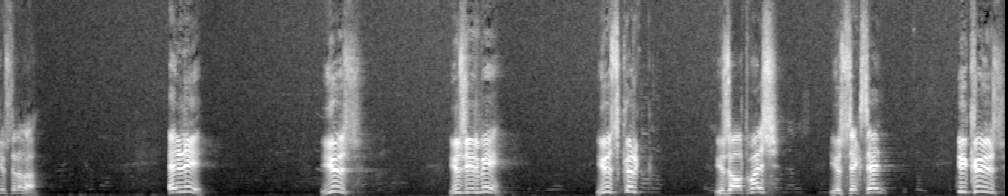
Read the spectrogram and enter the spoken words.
Akif sırada. 50 100 120 140 160 180 200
